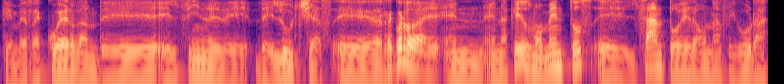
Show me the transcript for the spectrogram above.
que, me recuerdan del el cine de, luchas. Eh, recuerdo eh, en, en, aquellos momentos el santo era una figura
